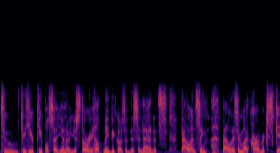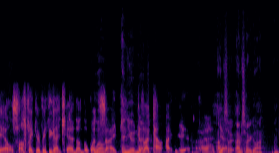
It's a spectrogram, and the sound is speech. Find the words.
to to hear people say, you know, your story helped me because of this and that. It's balancing balancing my karmic scales. I'll take everything I can on the one well, side, and you because I, I, yeah, uh, I'm yeah. sorry. I'm sorry. Go on. I'm,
